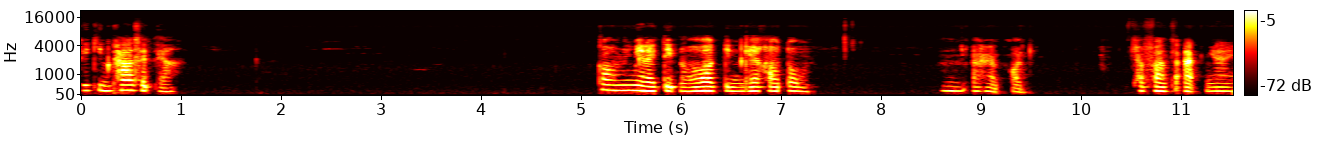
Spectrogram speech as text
ที่กินข้าวเสร็จแล้ว ก็ไม่มีอะไรติดเพราะว่ากินแค่ข้าวต้มอืมอาหารอ่อนทำความสะอาดง่าย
